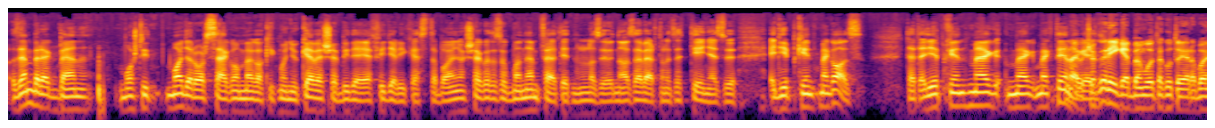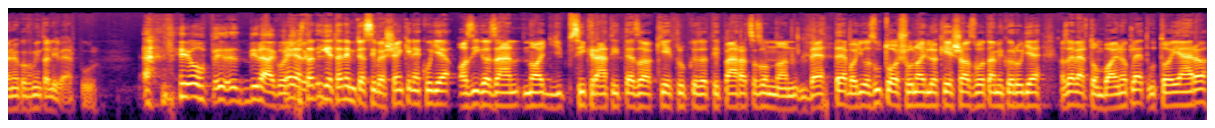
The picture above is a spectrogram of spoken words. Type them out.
az emberekben most itt Magyarországon meg, akik mondjuk kevesebb ideje figyelik ezt a bajnokságot, azokban nem feltétlenül az, hogy na, az Everton ez egy tényező. Egyébként meg az. Tehát egyébként meg, meg, meg tényleg Meg egy... csak régebben voltak utoljára bajnokok, mint a Liverpool. Jó, világos. Tegez, tehát igen, te nem jut eszébe senkinek, ugye az igazán nagy szikrát itt ez a két klub közötti párharc azonnan vette, vagy az utolsó nagy lökés az volt, amikor ugye az Everton bajnok lett utoljára,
